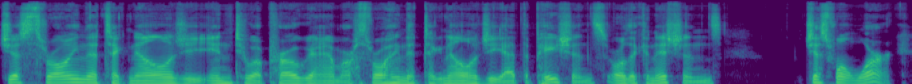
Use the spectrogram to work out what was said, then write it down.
just throwing the technology into a program or throwing the technology at the patients or the clinicians just won't work.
